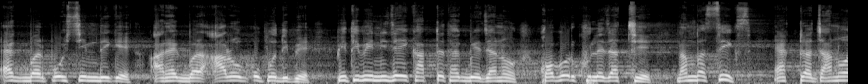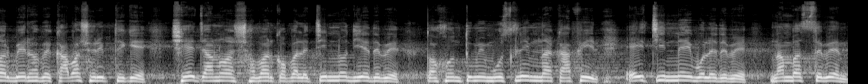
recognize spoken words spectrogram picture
একবার পশ্চিম দিকে আর একবার আরব উপদ্বীপে। পৃথিবী নিজেই কাঁপতে থাকবে যেন কবর খুলে যাচ্ছে। নাম্বার সিক্স একটা জানোয়ার বের হবে কাবা শরীফ থেকে। সে জানোয়ার সবার কপালে চিহ্ন দিয়ে দেবে। তখন তুমি মুসলিম না কাফির, এই চিহ্নেই বলে দেবে। নাম্বার সেভেন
